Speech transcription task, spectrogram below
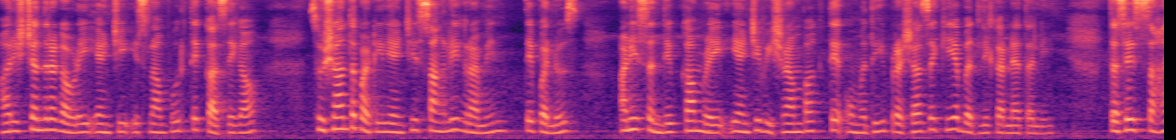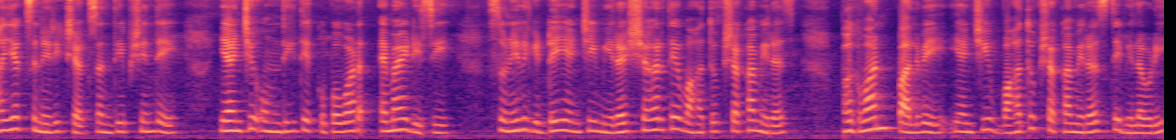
हरिश्चंद्र गावडे यांची इस्लामपूर ते कासेगाव सुशांत पाटील यांची सांगली ग्रामीण ते पलूस आणि संदीप कांबळे यांची विश्रामबाग ते उमदी प्रशासकीय बदली करण्यात आली. तसेच सहाय्यक निरीक्षक संदीप शिंदे यांची उमदी ते Kupwad M I D C Sunil Gidde यांची मिरज शहर ते वाहतूक शाखा मिरज भगवान पालवे यांची वाहतूक शाखा मिरज ते भिलवडी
